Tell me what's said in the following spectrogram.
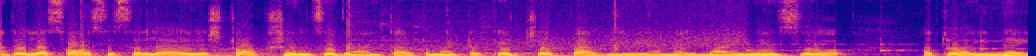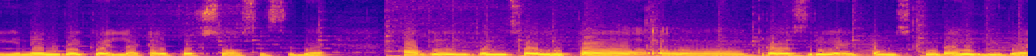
ಅದೆಲ್ಲ ಸಾಸಸ್ ಎಲ್ಲ ಎಷ್ಟು ಆಪ್ಷನ್ಸ್ ಇದೆ ಅಂತ. ಟೊಮೆಟೊ ಕೆಚಪ್ ಆಗಲಿ, ಆಮೇಲೆ ಮೈನೀಸು ಅಥವಾ ಇನ್ನೂ ಏನೇನು ಬೇಕೋ ಎಲ್ಲ ಟೈಪ್ ಆಫ್ ಸಾಸಸ್ ಇದೆ. ಹಾಗೆ ಇದೊಂದು ಸ್ವಲ್ಪ ಗ್ರೋಸರಿ ಐಟಮ್ಸ್ ಕೂಡ ಇಲ್ಲಿದೆ.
